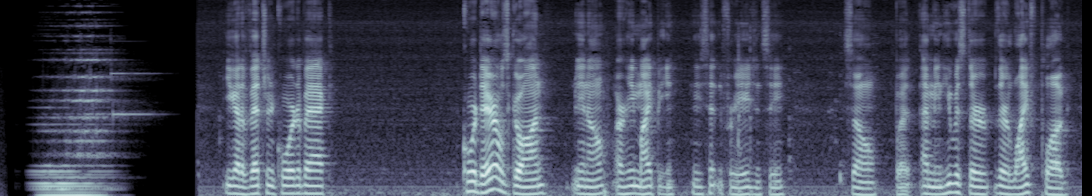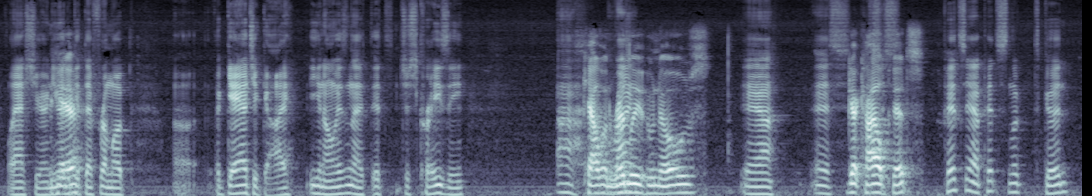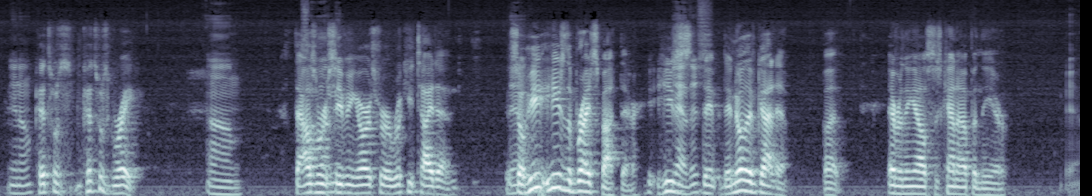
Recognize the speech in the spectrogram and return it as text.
You got a veteran quarterback. Cordero's gone, you know, or he might be. He's hitting free agency. So, but I mean, he was their their life plug last year, and you had to get that from a uh, a gadget guy. You know, isn't that? It's just crazy. Ah, Calvin Ryan- Ridley, who knows? Yeah, it's You got Kyle it's Pitts. Pitts, yeah, Pitts looked good. You know, Pitts was Pitts was great. um, Thousand So, I mean- receiving yards for a rookie tight end. So he he's the bright spot there. He's Yeah, they they know they've got him, but everything else is kind of up in the air. yeah.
